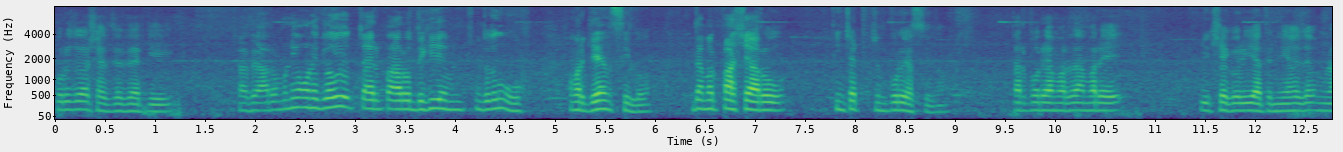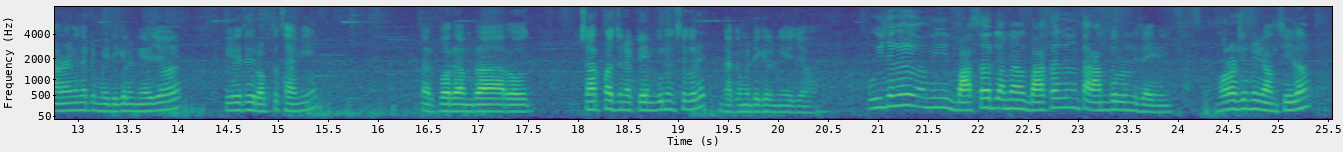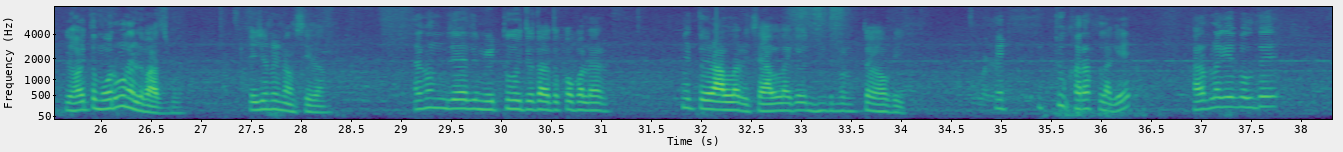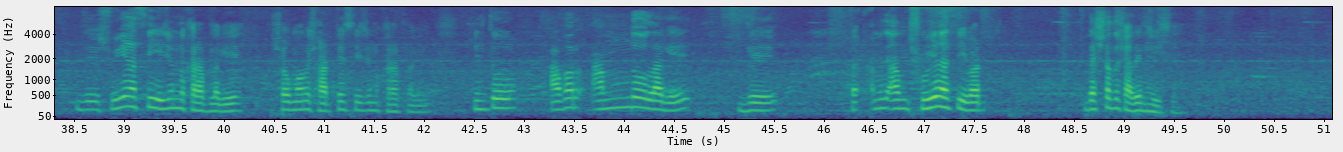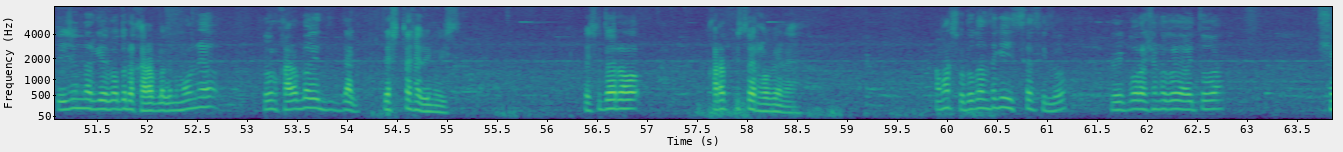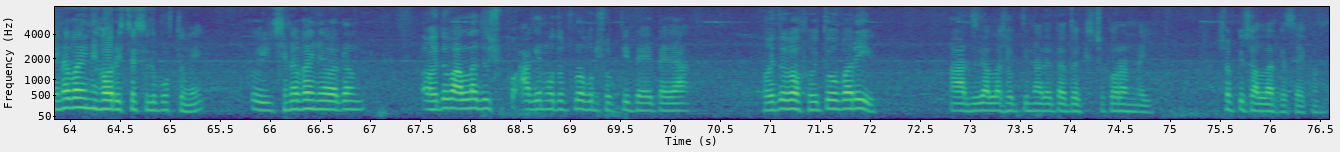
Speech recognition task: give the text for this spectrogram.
পড়ে যাওয়ার সাথে সাথে আর কি সাথে আরও মানে অনেকগুলো চার আরও দেখি যতক্ষণ উফ, আমার জ্ঞান ছিল। আমার পাশে আরও তিন চারজন পড়ে আসছিল। তারপরে আমার, আমারে রিক্সা করে ইয়াতে নিয়ে যায় নারায়ণগঞ্জ একটা মেডিকেলে নিয়ে যাওয়া হয়। ওই থেকে রক্ত থামিয়ে তারপরে আমরা আরও চার পাঁচজন একটা অ্যাম্বুলেন্সে করে ঢাকা মেডিকেলে নিয়ে যাওয়া হয়। ওই জায়গায় আমি বাসার আমি বাসার জন্য তার আন্দোলনে যাইনি। মরার জন্যই নামছিলাম, যে হয়তো মরবো, নাহলে বাঁচবো। এই জন্যই নামছিলাম। এখন যে যদি মৃত্যু হইতো তাহলে তো কপালের মৃত্যু আল্লাহর ইচ্ছা, আল্লাহকে পারতে হবেই। একটু খারাপ লাগে। খারাপ লাগে বলতে যে শুয়ে আছি, এই জন্য খারাপ লাগে। সব মানুষ হাঁটতেছে, এই জন্য খারাপ লাগে। কিন্তু আবার আনন্দ লাগে যে তা- আমি শুয়ে আছি বাট দেশটা তো স্বাধীন হয়েছে এই জন্য আর কি অতটা খারাপ লাগে না। মনে যখন খারাপ লাগে, দেখ, দেশটা স্বাধীন হয়েছে। তো আরও খারাপ কিছু আর হবে না। আমার ছোটোকাল থেকে ইচ্ছা ছিল পড়াশোনা করে হয়তো সেনাবাহিনী হওয়ার ইচ্ছা ছিল প্রথমে। ওই সেনাবাহিনী হওয়ার কারণ, হয়তো বা আল্লাহ যদি আগের মতো পুরোপুরি শক্তি দেয় তাই হয়তো বা হইতেও পারি। আর যদি আল্লাহ শক্তি না দেয়, তাহলে তো কিছু করার নেই। সব কিছু আল্লাহর কাছে এখন।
